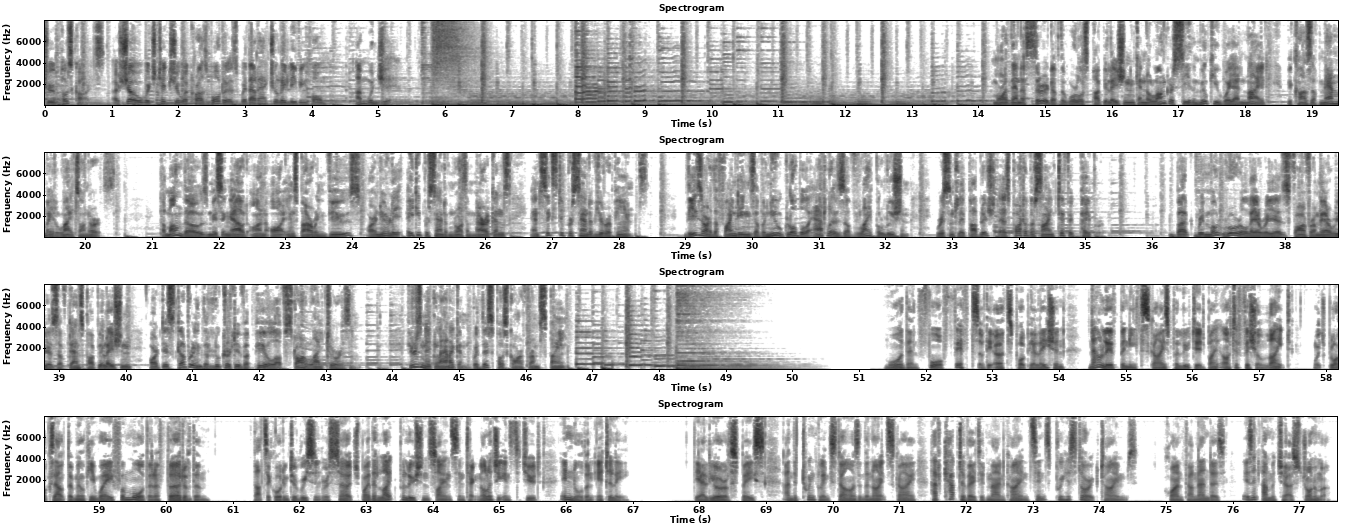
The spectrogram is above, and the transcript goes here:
to Postcards, a show which takes you across borders without actually leaving home. I'm Wen Jie. More than a third of the world's population can no longer see the Milky Way at night because of man-made lights on Earth. Among those missing out on awe-inspiring views are nearly 80% of North Americans and 60% of Europeans. These are the findings of a new global atlas of light pollution, recently published as part of a scientific paper. But remote rural areas far from areas of dense population are discovering the lucrative appeal of starlight tourism. Here's Nick Lanigan with this postcard from Spain. More than four fifths of the Earth's population now live beneath skies polluted by artificial light, which blocks out the Milky Way for more than a third of them. That's according to recent research by the Light Pollution Science and Technology Institute in northern Italy. The allure of space and the twinkling stars in the night sky have captivated mankind since prehistoric times. Juan Fernandez is an amateur astronomer.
